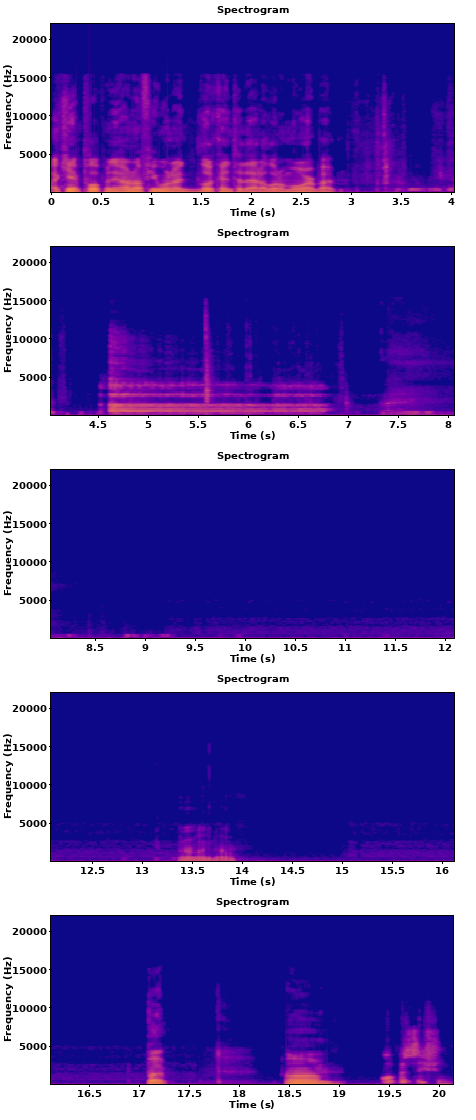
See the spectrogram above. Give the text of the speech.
I can't pull up any. I don't know if you want to look into that a little more, but Uh, I don't really know. But um what position?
